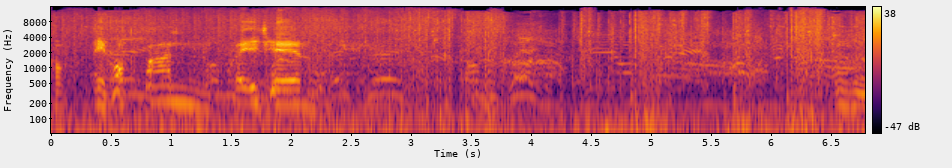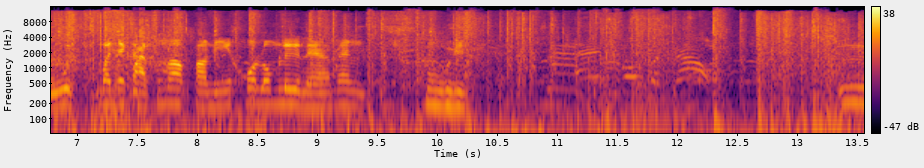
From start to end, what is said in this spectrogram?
ฮอกไอฮอกปันไอไอ้เชน Hey, Jay! Come with me! โอ้โหบรรยากาศข้างนอกตอนนี้โคตรลมลื่นเลยฮะแม่งอุ้ยอือ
